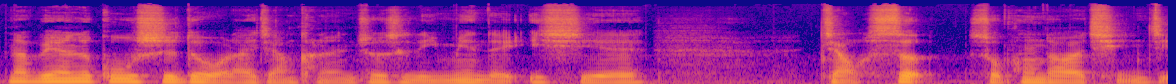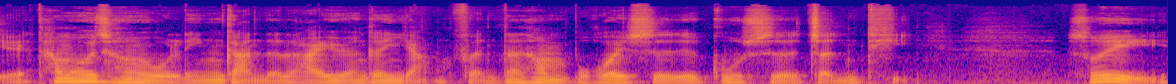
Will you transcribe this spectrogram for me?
那别人的故事对我来讲，可能就是里面的一些角色所碰到的情节，他们会成为我灵感的来源跟养分，但他们不会是故事的整体。所以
